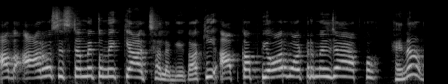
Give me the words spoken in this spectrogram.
अब आरो सिस्टम में तुम्हें क्या अच्छा लगेगा कि आपका प्योर वाटर मिल जाए आपको, है ना?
